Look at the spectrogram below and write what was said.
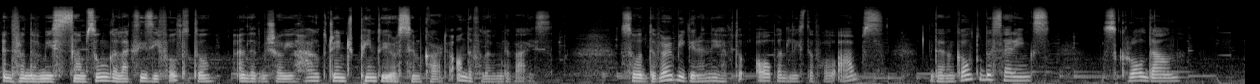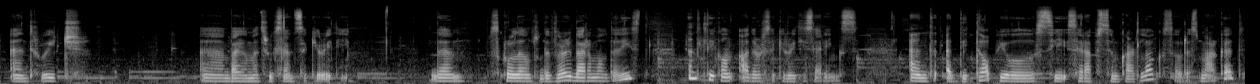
In front of me is Samsung Galaxy Z Fold 2 and let me show you how to change pin to your SIM card on the following device. So at the very beginning you have to open list of all apps, then go to the settings, scroll down and reach uh, biometrics and security. Then scroll down to the very bottom of the list and click on other security settings. And at the top you will see Setup SIM card lock, so just mark it.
